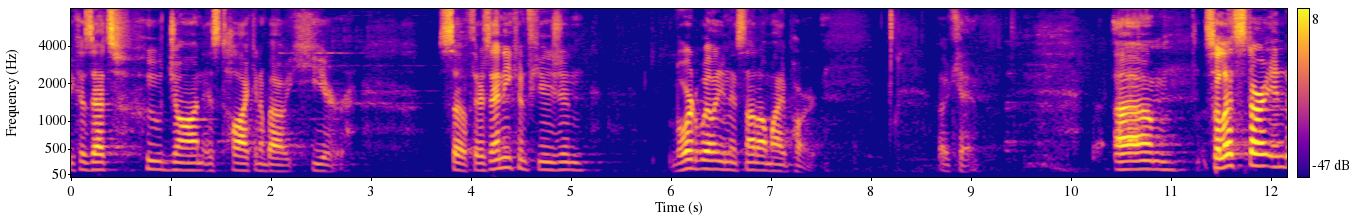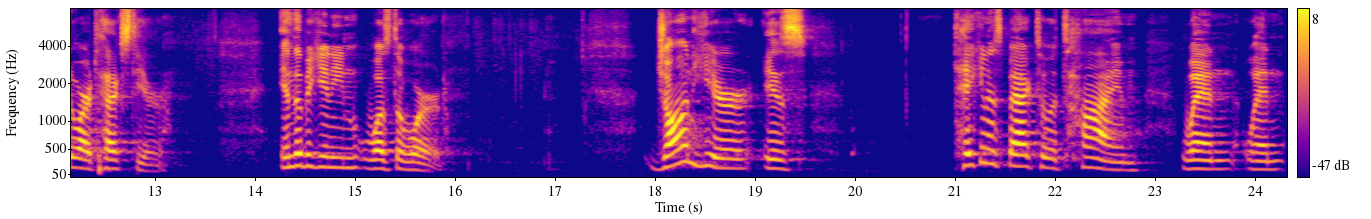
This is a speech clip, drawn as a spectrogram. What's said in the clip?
because that's who John is talking about here. So if there's any confusion, Lord willing, it's not on my part. Okay. Um, so let's start into our text here. In the beginning was the Word. John here is taking us back to a time when, when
